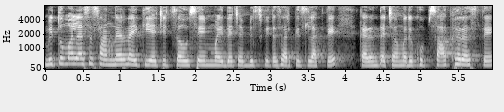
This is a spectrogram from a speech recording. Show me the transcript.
मी तुम्हाला असं सांगणार नाही की याची चव सेम मैद्याच्या बिस्किटासारखीच लागते कारण त्याच्यामध्ये खूप साखर असते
